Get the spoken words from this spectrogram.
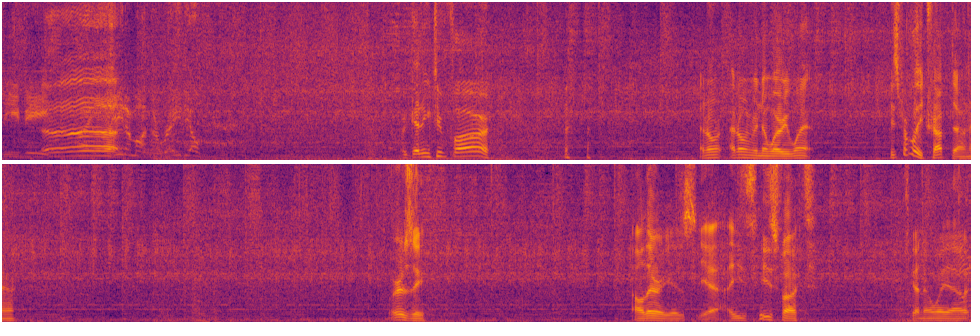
TV. Uh. I hate him on the radio. we're getting too far. I don't. I don't even know where he went. He's probably trapped down here. Where is he? Oh, there he is. Yeah, he's he's fucked. He's got no way out.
